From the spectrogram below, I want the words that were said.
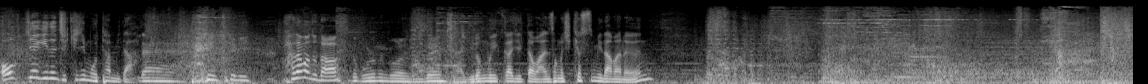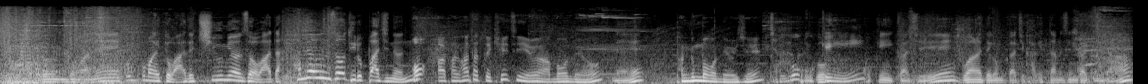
억제기는 지키지 못합니다. 네. 베인 템이 하나만 더 나왔어도 모르는 거였는데. 자 유령무희까지 일단 완성을 시켰습니다마는 그런 동안에 꼼꼼하게 또 와드 치우면서 와드 하면서 뒤로 빠지는 어, 아 방금 한타 때 KT 영약 안 먹었네요. 네. 방금 먹었네요 이제. 자, 그리고 곡괭이. 곡괭이까지 무한의 대검까지 가겠다는 생각입니다.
